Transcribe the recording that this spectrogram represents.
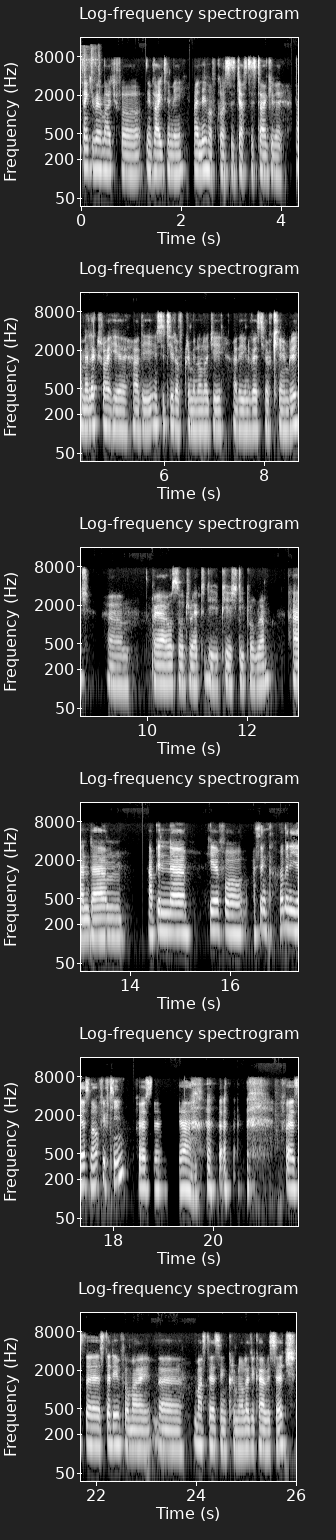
Thank you very much for inviting me. My name, of course, is Justice Tankebe. I'm a lecturer here at the Institute of Criminology at the University of Cambridge, um, where I also direct the PhD program. And um, I've been uh, here for, I think, how many years now? 15? First, uh, yeah. First, uh, studying for my uh, master's in criminological research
